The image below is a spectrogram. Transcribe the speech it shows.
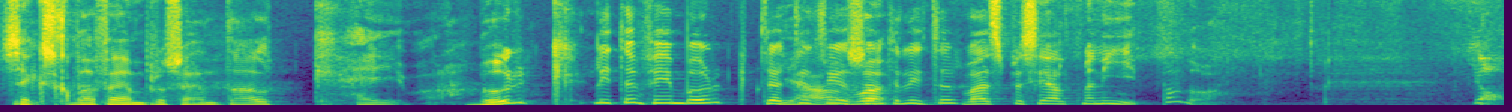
6,5 procent alk. Hej bara. Burk, liten fin burk, 33 Ja, centiliter. Vad, vad är speciellt med en IPA då? Ja,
